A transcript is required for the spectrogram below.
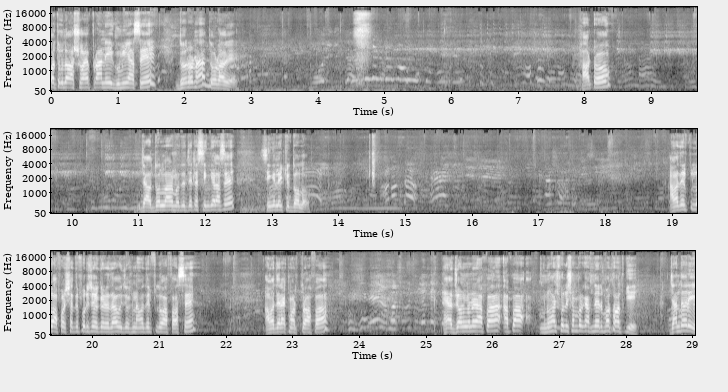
কতগুলো অসহায় প্রাণী ঘুমিয়ে আছে? ধরো না, দৌড়াবে। হাঁটো। যাও, দোলনার মধ্যে যেটা সিঙ্গেল আছে, সিঙ্গেল একটু দলো। আমাদের প্লু আপার সাথে পরিচয় করে দাও, যখন আমাদের প্লু আপা আছে। আমাদের একমাত্র আপা। হ্যাঁ জনগণের আপা। আপা নুহাসপল্লী সম্পর্কে আপনার মতামত কি? জানতে পারি?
